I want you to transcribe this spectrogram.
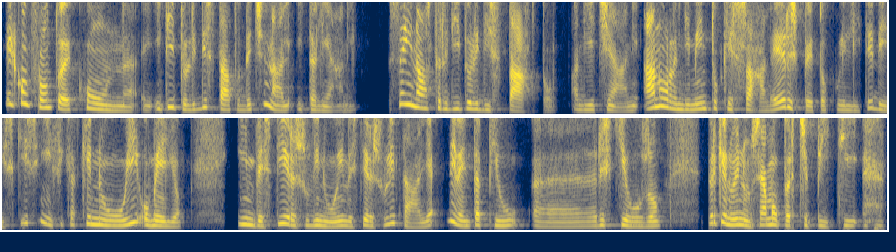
E il confronto è con i titoli di Stato decennali italiani. Se i nostri titoli di Stato a 10 anni hanno un rendimento che sale rispetto a quelli tedeschi, significa che noi, o meglio, investire su di noi, investire sull'Italia, diventa più eh, rischioso, perché noi non siamo percepiti eh,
